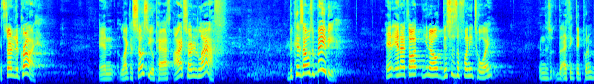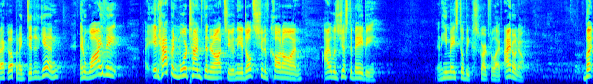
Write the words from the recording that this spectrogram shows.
It started to cry. And like a sociopath, I started to laugh because I was a baby. And, and I thought, you know, this is a funny toy. And this, I think they put him back up, and I did it again. And why they, it happened more times than it ought to, and the adults should have caught on. I was just a baby, and he may still be scarred for life. I don't know. But,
